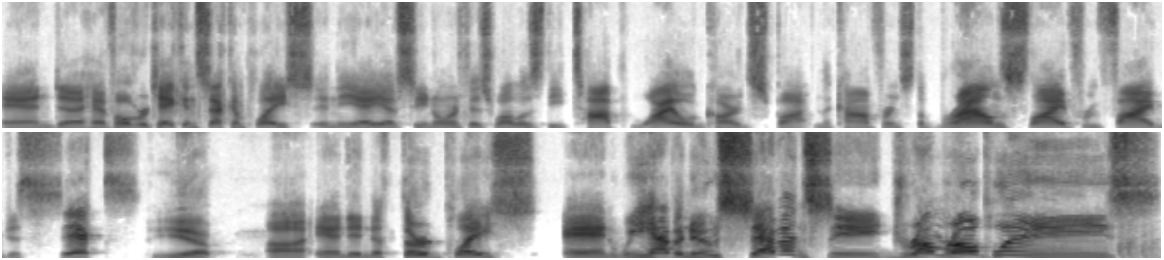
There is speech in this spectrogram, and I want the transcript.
and uh, have overtaken second place in the AFC North as well as the top wild card spot in the conference. The Browns slide from five to six. Yep. Uh, and into third place and we have a new seven seed. Drum roll, please.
